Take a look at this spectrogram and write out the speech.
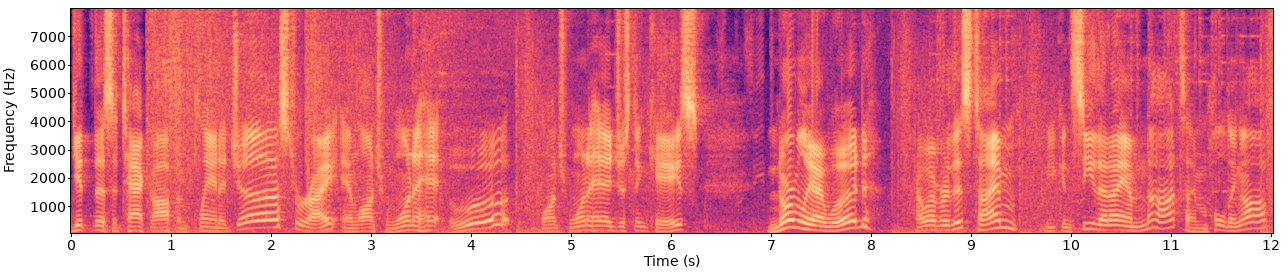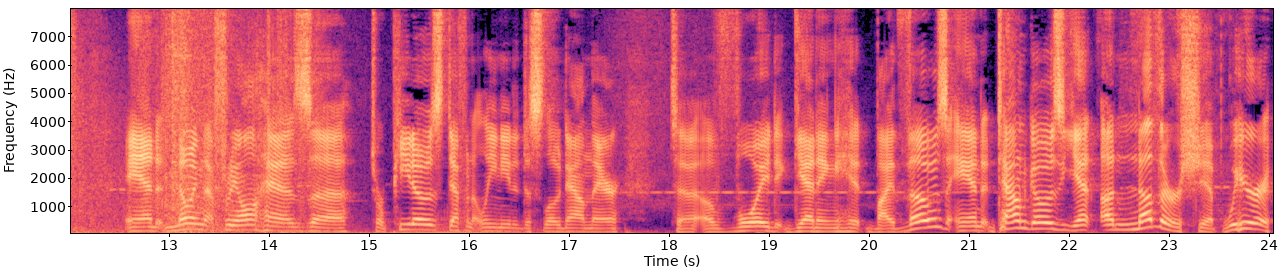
get this attack off and plan it just right and launch one ahead. Ooh, launch one ahead just in case. Normally I would. However, this time, you can see that I am not. I'm holding off. And knowing that Friant has uh, torpedoes, definitely needed to slow down there to avoid getting hit by those. And down goes yet another ship. We're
